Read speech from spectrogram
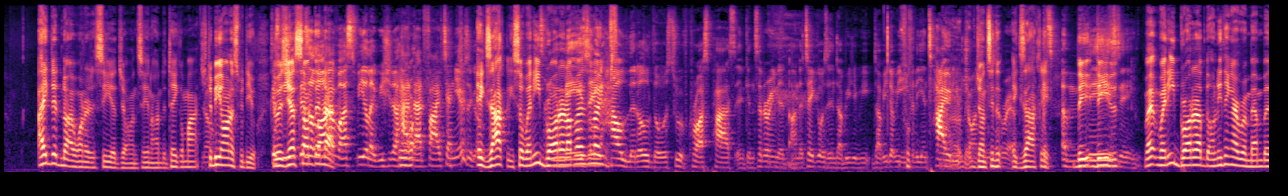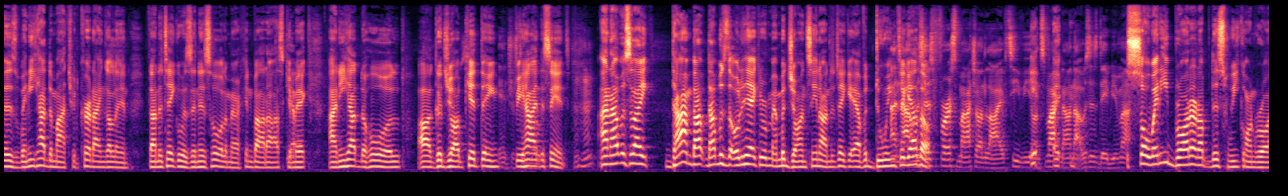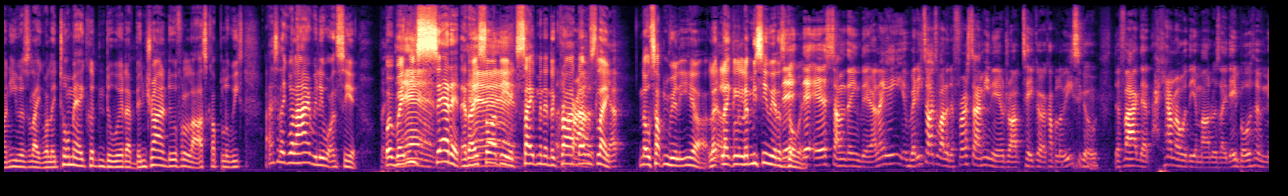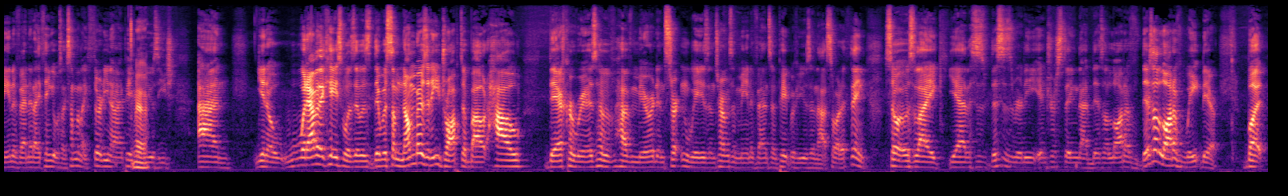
I didn't know I wanted to see a John Cena Undertaker match. To be honest with you, it was we- just something a lot that of us feel like we should have had that five ten years ago. exactly. So when he brought it up, I was like, how little those two have crossed paths, and considering that Undertaker was in WWE, WWE for the entirety of John, John Cena's Cena, career. exactly. It's The- the- amazing. when, when he brought it up, the only thing I remember is when he had the match with Kurt Angle and The Undertaker was in his whole American Badass Yep. gimmick, and he had the whole uh, "Good Job Kid" thing behind move. the scenes, Mm-hmm. and I was like, "Damn, that that was the only thing I can remember John Cena Undertaker ever doing and that together." was his first match on live TV on It- SmackDown. that was his debut match. So when he brought it up this week on Raw, and he was like, "Well, they told me I couldn't do it. I've been trying to do it for the last couple of weeks." I was like, "Well, I really want to see it." But, But when he said it, and I saw the excitement in the of the crowd, I was like, yep. "No, something really here. Let, Yep. Like, let me see where this There, going." there is something there. Like he, when he talked about it the first time he name dropped Taker a couple of weeks ago, mm-hmm. the fact that I can't remember what the amount was. Like they both have main evented. I think it was like something like thirty nine pay per views each, and you know whatever the case was, it was there was some numbers that he dropped about how their careers have have mirrored in certain ways in terms of main events and pay per views and that sort of thing. So it was like, yeah, this is this is really interesting. That there's a lot of there's a lot of weight there, but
